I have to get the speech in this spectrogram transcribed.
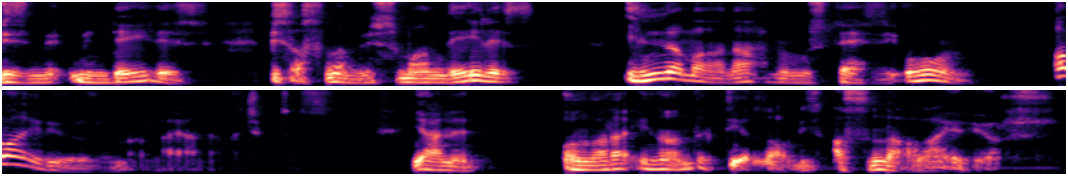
Biz mümin değiliz. Biz aslında Müslüman değiliz. İnnemâ nahnu mustehzi'un. Alay ediyoruz onlarla yani açıkçası. Yani onlara inandık diyoruz ama biz aslında alay ediyoruz.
